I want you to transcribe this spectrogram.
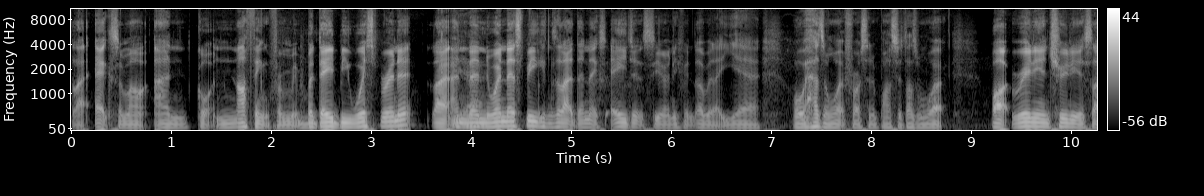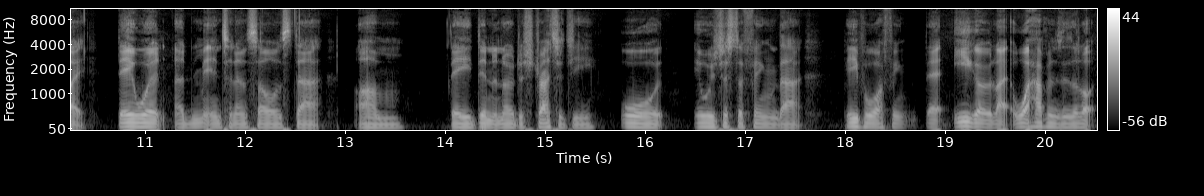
like X amount and got nothing from it," but they'd be whispering it, like, and Yeah. then when they're speaking to like the next agency or anything, they'll be like, "Yeah, well, it hasn't worked for us in the past. It doesn't work." But really and truly, it's like they weren't admitting to themselves that um they didn't know the strategy or it was just a thing that people I think their ego like what happens is a lot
